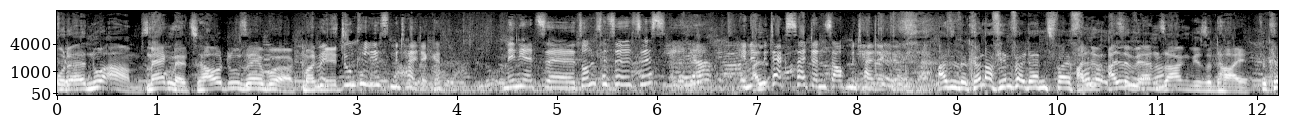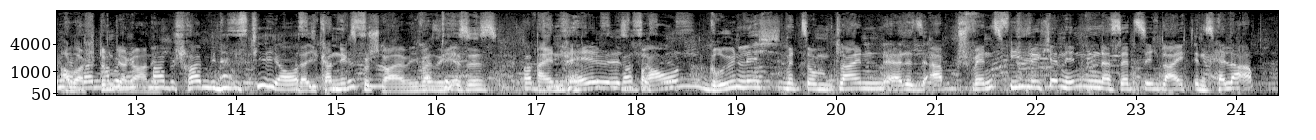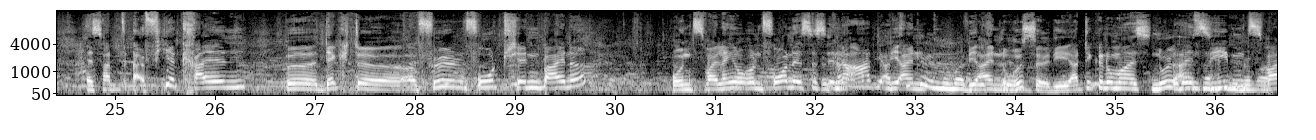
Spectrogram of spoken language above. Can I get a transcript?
oder nur abends? Magnets, how do they work? Wenn es dunkel ist, Metalldecke. Wenn jetzt äh, Sonnenfinsternis ist, in der Mittagszeit, dann ist auch Metalldecke. Also wir können auf jeden Fall dann zwei volle Alle, alle werden sagen, wir sind high. wir können Aber stimmt ja gar Abonnenten mal nicht. beschreiben, wie dieses Tier hier aussieht. Ich kann nichts beschreiben. Ich weiß nicht, ob es ist ein helles Braun, grünlich mit so einem kleinen äh, Schwänzfieselchen hinten. Das setzt sich leicht ins Helle ab. Es hat vier Krallen bedeckte Föhnpfotchenbeine. Und zwei längere und vorne ist es in der mal Art wie ein, wie ein? Rüssel. Die Artikelnummer ist ist eine Handynummer?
